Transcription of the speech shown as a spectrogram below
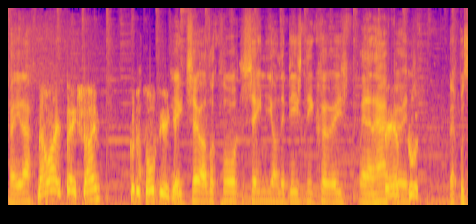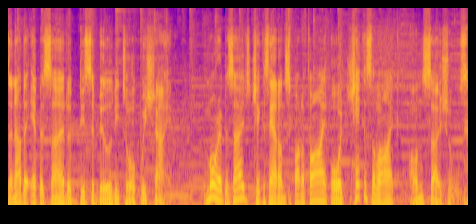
Peter. No worries. Thanks, Shane. Good to talk to you You again. too. I look forward to seeing you on the Disney cruise when it happens. Sounds good. That was another episode of Disability Talk with Shane. For more episodes, check us out on Spotify or check us alike on socials.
